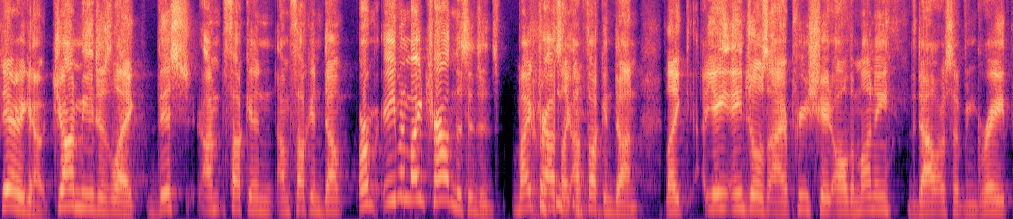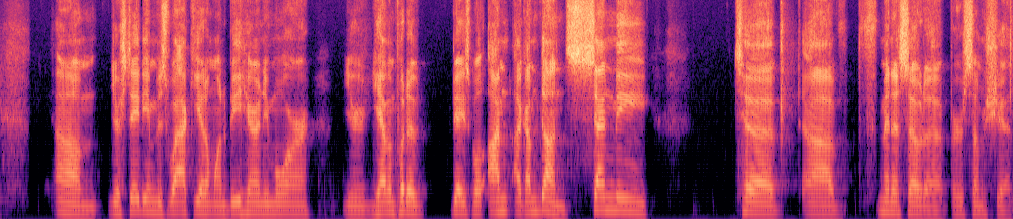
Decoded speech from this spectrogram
there you go. John Means is like this. I'm fucking. I'm fucking dumb. Or even Mike Trout in this instance. Mike Trout's like, I'm fucking done. Like Angels, I appreciate all the money. The dollars have been great. Um, your stadium is wacky. I don't want to be here anymore. You're you haven't put a baseball. I'm like I'm done. Send me to uh, Minnesota or some shit.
